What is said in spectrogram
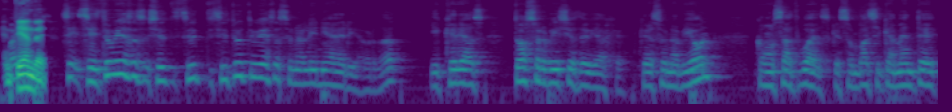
¿Entiendes? si, si, si, tú tuvieses una línea aérea, ¿verdad? Y creas dos servicios de viaje, creas un avión como Southwest, que son básicamente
